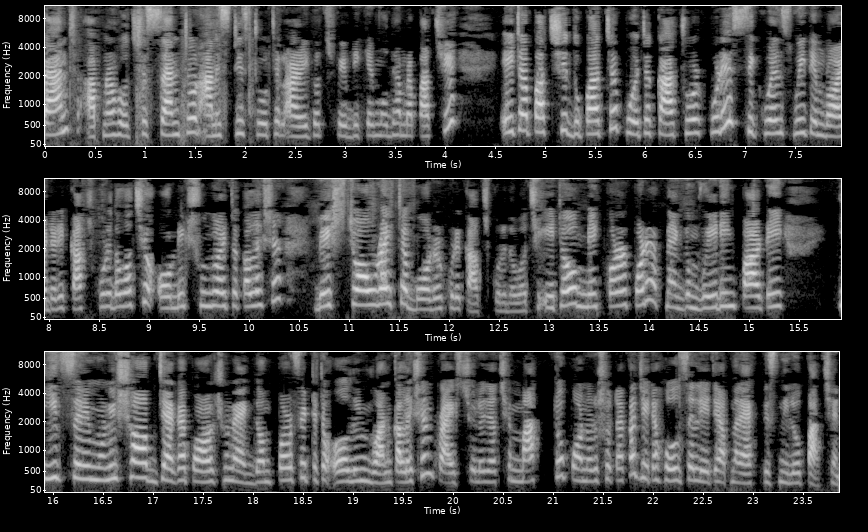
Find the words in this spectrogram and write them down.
প্যান্ট, আপনার হচ্ছে স্যান্টন আনস্টিচ টোটাল আড়াইগজ ফেব্রিকের মধ্যে আমরা পাচ্ছি। এটা পাচ্ছি দুপাচ্চা, পুরোটা কাজ ওয়ার্ক করে সিকোয়েন্স উইথ এমব্রয়ডারি কাজ করে দেওয়া আছে। অনেক সুন্দর একটা কালেকশন, বেশ চওড়া একটা বর্ডার করে কাজ করে দেওয়া আছে। এটাও মেক করার পরে আপনি একদম ওয়েডিং পার্টি ঈদ সেরেমনি সব জায়গায় পড়াশোনা একদম পারফেক্ট এটা all in one collection price চলে যাচ্ছে মাত্র পনেরোশো টাকা, যেটা হোলসেল রেটে আপনার এক পিস নিলেও পাচ্ছেন।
